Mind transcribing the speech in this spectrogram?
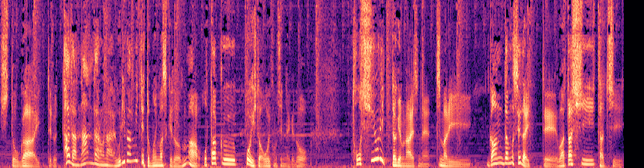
人が言ってる。ただ、なんだろうな、売り場見てと思いますけど、まあ、オタクっぽい人は多いかもしれないけど、年寄りだけでもないですね。つまり、ガンダム世代って私たち、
